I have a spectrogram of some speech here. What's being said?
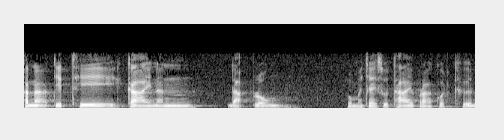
ขณะจิตที่กายนั้นดับลงลมหายใจสุดท้ายปรากฏขึ้น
